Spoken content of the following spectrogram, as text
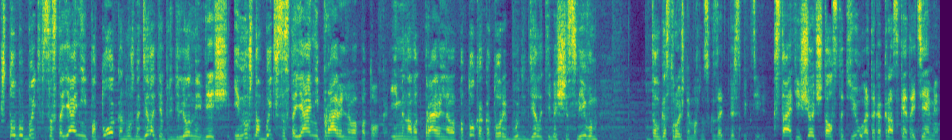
чтобы быть в состоянии потока, нужно делать определенные вещи. И нужно быть в состоянии правильного потока. Именно вот правильного потока, который будет делать тебя счастливым долгосрочной, можно сказать, перспективе. Кстати, еще читал статью, это как раз к этой теме,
